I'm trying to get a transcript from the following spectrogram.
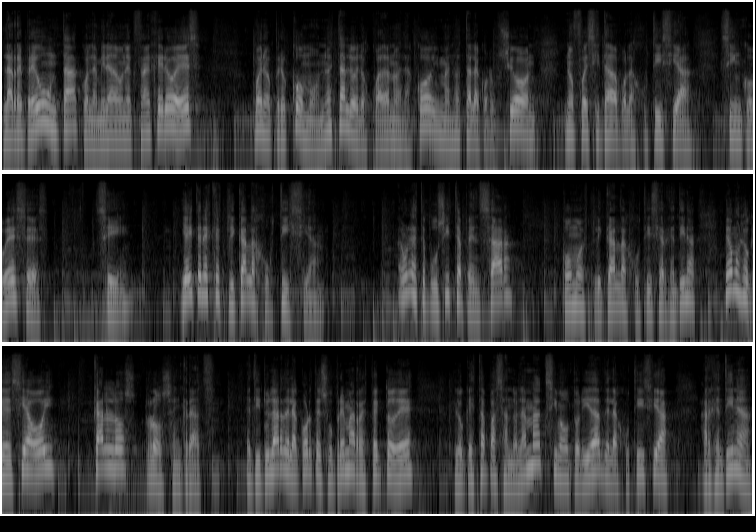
La repregunta, con la mirada de un extranjero, es, bueno, pero ¿cómo? ¿No está lo de los cuadernos de las coimas? ¿No está la corrupción? ¿No fue citada por la justicia cinco veces? Sí. Y ahí tenés que explicar la justicia. ¿Alguna vez te pusiste a pensar cómo explicar la justicia argentina? Veamos lo que decía hoy Carlos Rosenkrantz, el titular de la Corte Suprema respecto de lo que está pasando. La máxima autoridad de la justicia argentina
